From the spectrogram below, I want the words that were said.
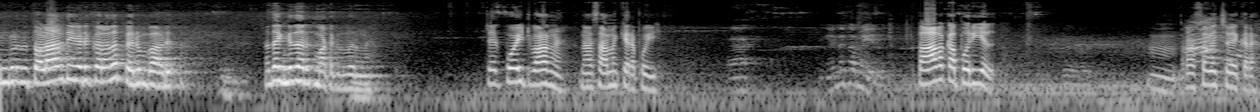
உங்களுக்கு தொளாவது எடுக்கிறதா பெரும்பாடு. அதான் இங்கே தான் இருக்க மாட்டேங்குது பாருங்க. சரி போயிட்டு வாங்க. நான் சமைக்கிறேன் போய். பாவக்காய் பொரியல். ம் ரசம் வச்சு வைக்கிறேன்.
